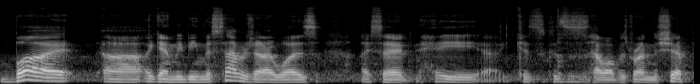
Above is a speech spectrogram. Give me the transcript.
But uh, again, me being the savage that I was, I said, "Hey," because because this is how I was running the ship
